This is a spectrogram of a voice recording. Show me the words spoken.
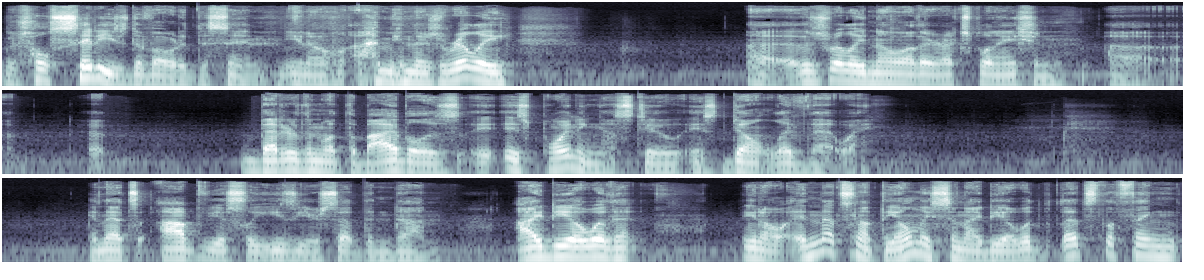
There's whole cities devoted to sin. You know, I mean, there's really, uh, there's really no other explanation uh, better than what the Bible is is pointing us to is don't live that way. And that's obviously easier said than done. I deal with it, you know, and that's not the only sin I deal with. That's the thing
